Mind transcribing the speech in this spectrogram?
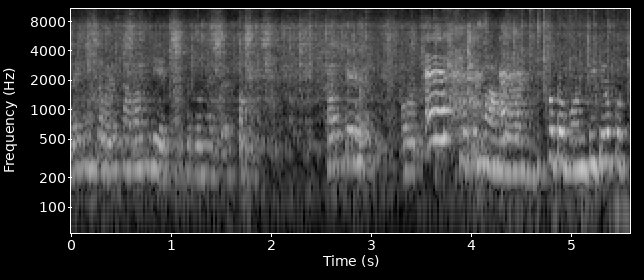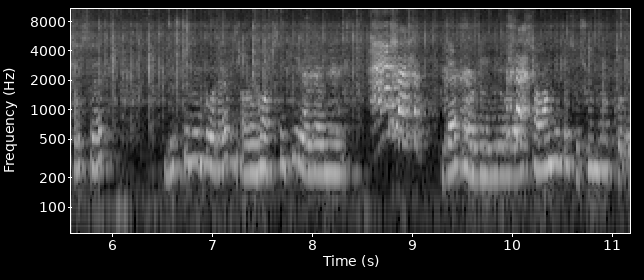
দেখেন সবাই সালাম দিয়েছে ছোটো মেয়েটা কাউকে ওর ছোটো মা আমার ছোটো বোন ভিডিও করতেছে, দুষ্টুমি করে ওরা ভাবছে কি ওরা আমি দেখার জন্য সালাম দিতেছে, সুন্দর করে।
